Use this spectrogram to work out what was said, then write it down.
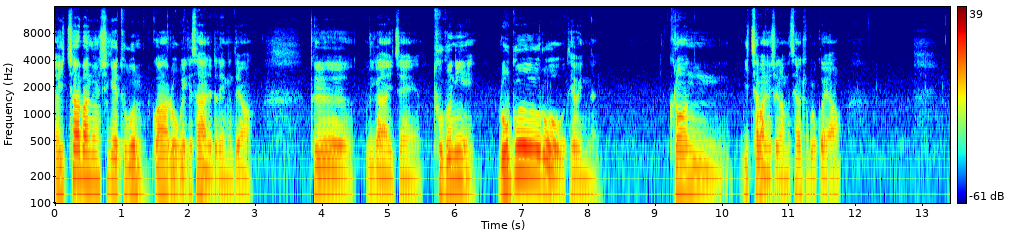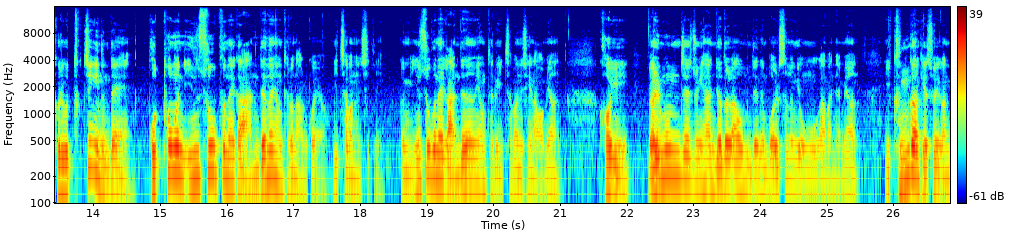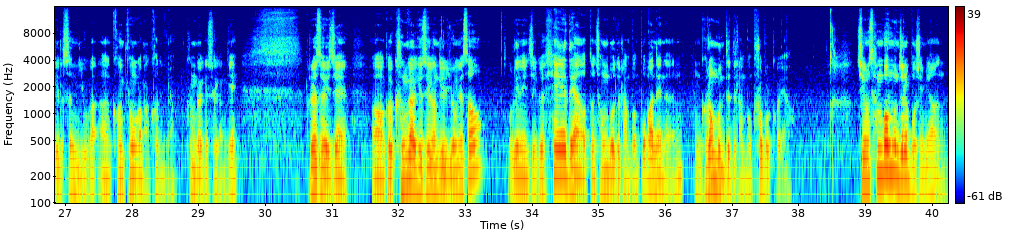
자, 2차 방정식의 두근과 로그의 계산이라 되어 있는데요. 그 우리가 이제 두근이 로그로 되어 있는 그런 2차 방정식을 한번 생각해 볼 거예요. 그리고 특징이 있는데 보통은 인수분해가 안 되는 형태로 나올 거예요. 2차 방정식이. 그럼 인수분해가 안 되는 형태로 2차 방정식이 나오면 거의 10문제 중에 한 8, 9문제는 뭘 쓰는 경우가 많냐면 이 근과 계수의 관계를 쓰는 이유가 아, 그런 경우가 많거든요. 근과 계수의 관계. 그래서 이제 어, 그 근과 계수의 관계를 이용해서 우리는 이제 그 해에 대한 어떤 정보들을 한번 뽑아내는 그런 문제들을 한번 풀어볼 거예요. 지금 3번 문제를 보시면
